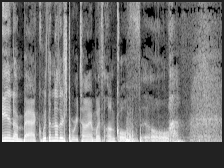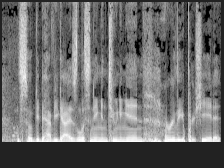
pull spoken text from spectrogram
And I'm back with another story time with Uncle Phil. So good to have you guys listening and tuning in. I really appreciate it.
